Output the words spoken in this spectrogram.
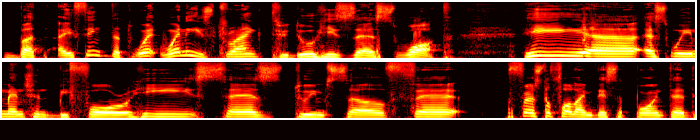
But I think that when, when he's trying to do his uh, SWOT, he, as we mentioned before, he says to himself First of all, I'm disappointed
